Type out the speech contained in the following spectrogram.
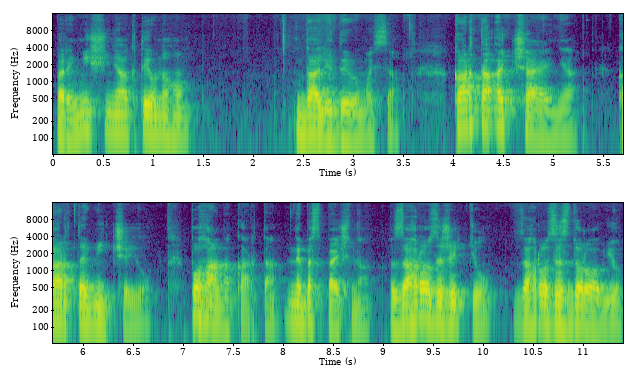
переміщення активного. Далі дивимося. Карта отчаяння, карта відчаю. Погана карта, небезпечна, загрози життю, загрози здоров'ю,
